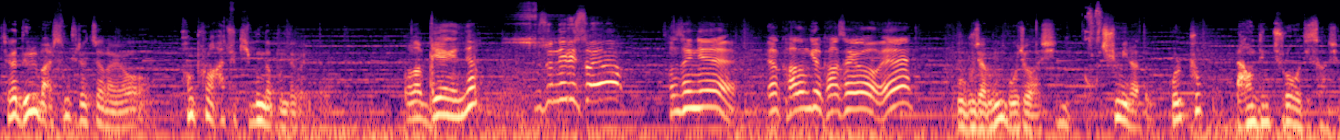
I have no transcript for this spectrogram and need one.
제가 늘 말씀드렸잖아요 황프로 아주 기분 나쁜 데가 있다 고 어, 나 미행했냐? 무슨 일 있어요? 선생님, 그냥 가던 길 가세요, 예? 우 부장님 뭐 좋아하시니? 취미라도 골프? 라운딩 주로 어디서 하셔?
